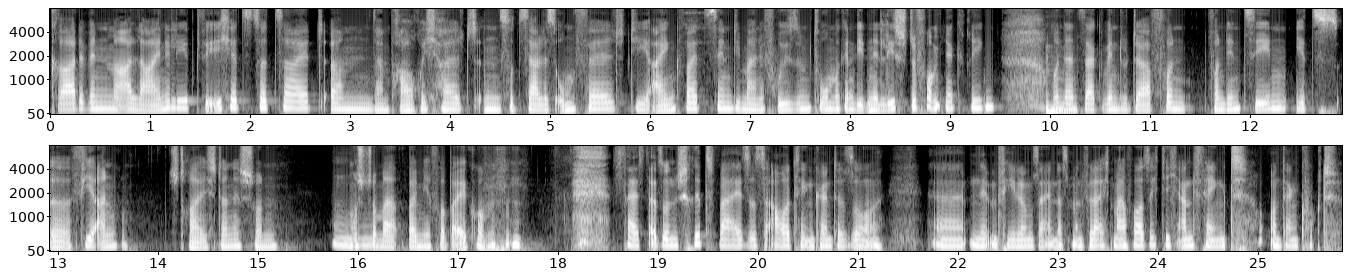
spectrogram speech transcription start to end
gerade wenn man alleine lebt, wie ich jetzt zurzeit, ähm, dann brauche ich halt ein soziales Umfeld, die eingeweiht sind, die meine Frühsymptome kennen, die eine Liste von mir kriegen. Mhm. Und dann sag, wenn du da von, von den zehn jetzt äh, vier anstreichst, dann ist schon, mhm. musst schon mal bei mir vorbeikommen. Das heißt also, ein schrittweises Outing könnte so äh, eine Empfehlung sein, dass man vielleicht mal vorsichtig anfängt und dann guckt,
